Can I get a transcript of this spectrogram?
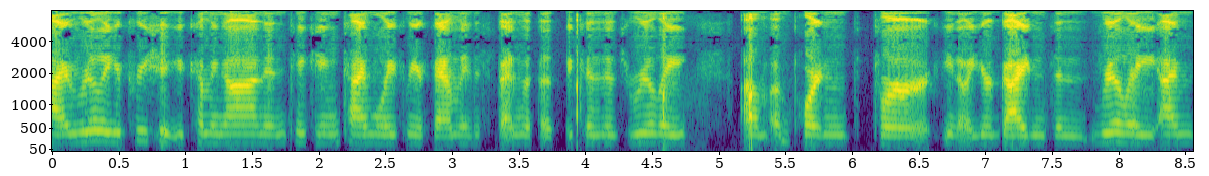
I really appreciate you coming on and taking time away from your family to spend with us because it's really um, important for you know your guidance and really I'm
